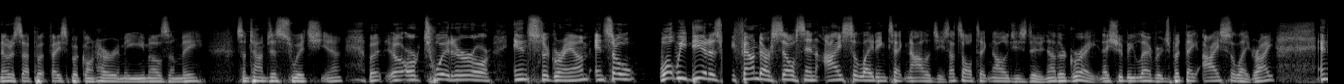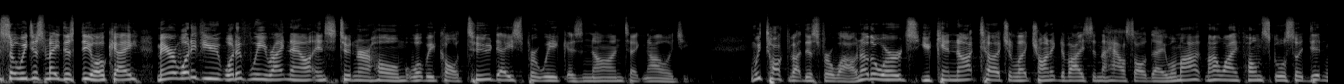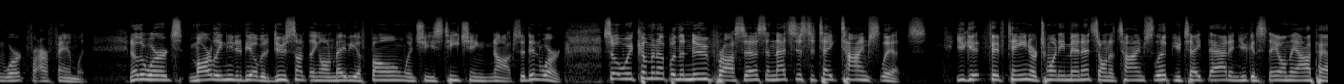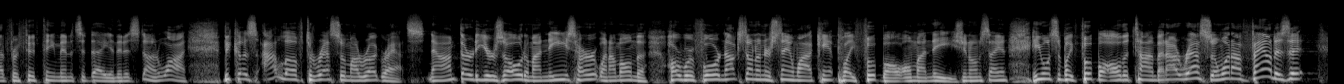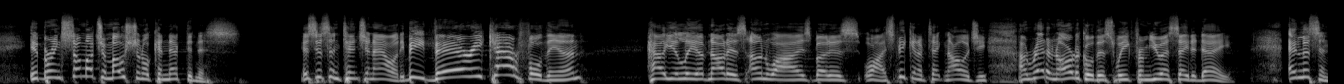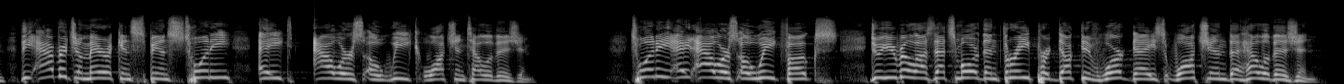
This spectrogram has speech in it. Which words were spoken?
Notice I put Facebook on her and me, emails on me. Sometimes just switch, you know. But uh, or Twitter or Instagram. And so what we did is we found ourselves in isolating technologies. That's all technologies do. Now they're great; they should be leveraged, but they isolate, right? And so we just made this deal. Okay, Mayor, what if you, what if we right now institute in our home what we call two days per week as non-technology? And we talked about this for a while. In other words, you cannot touch an electronic device in the house all day. Well, my, my wife homeschooled, so it didn't work for our family. In other words, Marley needed to be able to do something on maybe a phone when she's teaching Knox. It didn't work. So we're coming up with a new process, and that's just to take time slips. You get 15 or 20 minutes on a time slip, you take that and you can stay on the iPad for 15 minutes a day and then it's done. Why? Because I love to wrestle my rugrats. Now, I'm 30 years old and my knees hurt when I'm on the hardwood floor. Knox don't understand why I can't play football on my knees. You know what I'm saying? He wants to play football all the time, but I wrestle. And what I've found is that it brings so much emotional connectedness. It's just intentionality. Be very careful then how you live, not as unwise, but as wise. Speaking of technology, I read an article this week from USA Today. And listen, the average American spends 28 hours a week watching television. 28 hours a week, folks. Do you realize that's more than three productive work days watching the television?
